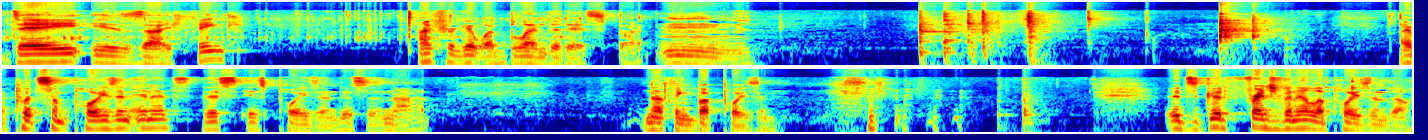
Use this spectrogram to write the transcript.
Today is, I think, I forget what blend it is, but mmm. I put some poison in it. This is poison. This is not nothing but poison. it's good French vanilla poison though.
